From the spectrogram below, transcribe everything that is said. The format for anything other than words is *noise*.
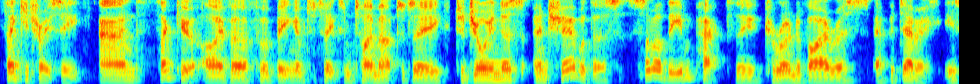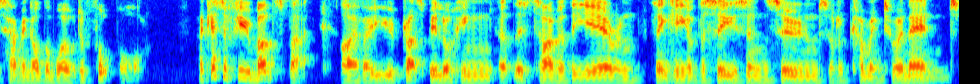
Thank you, Tracy. And thank you, Ivor, for being able to take some time out today to join us and share with us some of the impact the coronavirus epidemic is having on the world of football. I guess a few months back, Ivor, you'd perhaps be looking at this time of the year and thinking of the season soon sort of coming to an end.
